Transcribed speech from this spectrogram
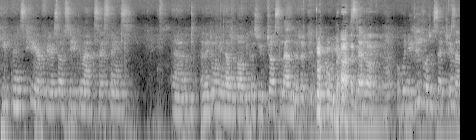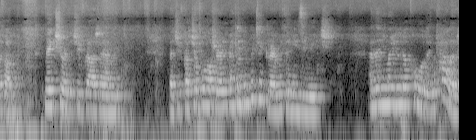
keep things clear for yourself so you can access things. Um, and I don't mean that at all because you've just landed it, you know, you're not set up. But when you do go to set yourself up, make sure that you've got, um, that you've got your water, I think in particular, within easy reach. And then you might end up holding the palette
